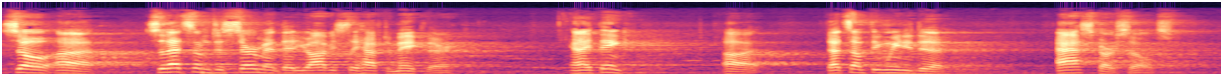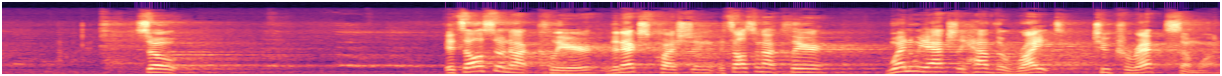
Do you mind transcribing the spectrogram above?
So, uh, so that's some discernment that you obviously have to make there. And I think uh, that's something we need to ask ourselves. So, it's also not clear, the next question, it's also not clear when we actually have the right to correct someone.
